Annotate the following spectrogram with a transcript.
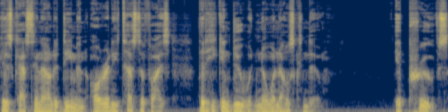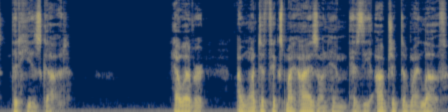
His casting out a demon already testifies that he can do what no one else can do. It proves that he is God. However, I want to fix my eyes on him as the object of my love,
